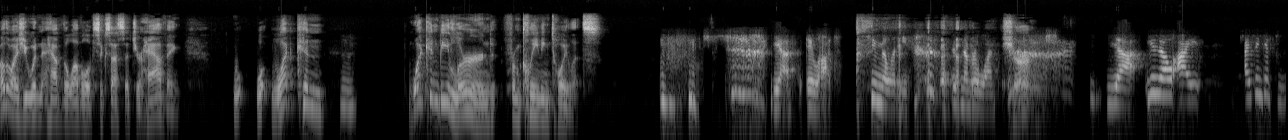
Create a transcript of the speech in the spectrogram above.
Otherwise, you wouldn't have the level of success that you're having. What, what can mm. What can be learned from cleaning toilets? yes, a lot. Humility is number one. Sure. Yeah, you know, I I think it's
